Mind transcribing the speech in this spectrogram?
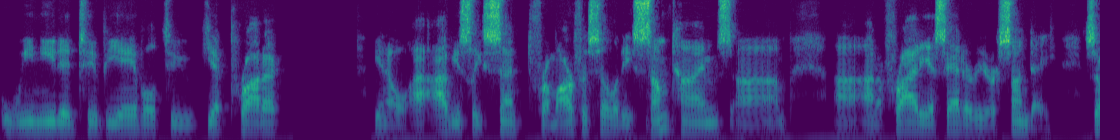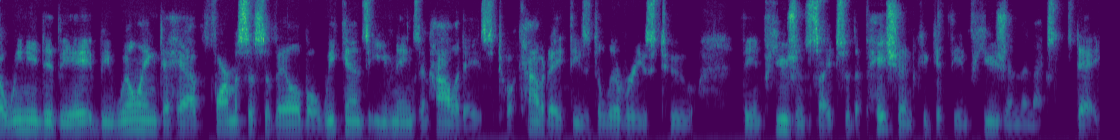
we needed to be able to get product you know, obviously sent from our facility sometimes um, uh, on a Friday, a Saturday, or a Sunday. So we need to be, be willing to have pharmacists available weekends, evenings, and holidays to accommodate these deliveries to the infusion site so the patient could get the infusion the next day.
